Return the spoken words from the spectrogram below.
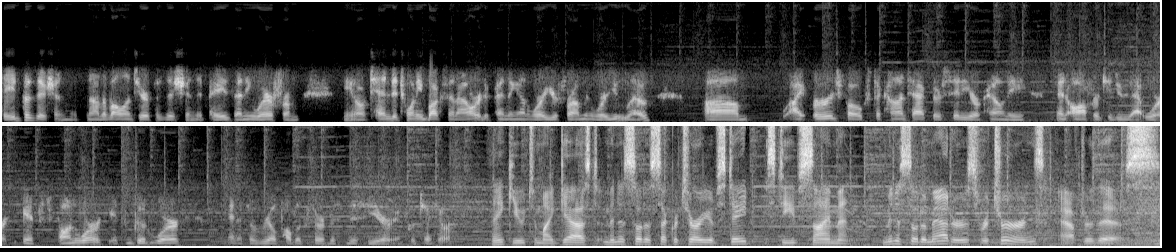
paid position. It's not a volunteer position. It pays anywhere from you know 10 to 20 bucks an hour, depending on where you're from and where you live. Um, I urge folks to contact their city or county and offer to do that work. It's fun work, it's good work, and it's a real public service this year in particular. Thank you to my guest, Minnesota Secretary of State Steve Simon. Minnesota Matters returns after this.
